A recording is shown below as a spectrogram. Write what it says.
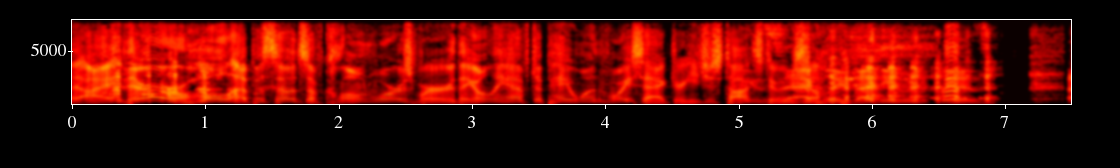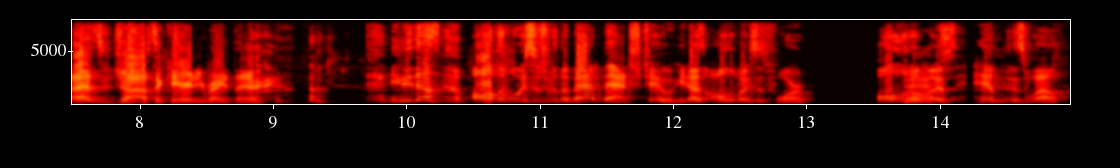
I there are whole episodes of Clone Wars where they only have to pay one voice actor. He just talks exactly. to himself. that dude is that's job security right there. He does all the voices for the Bad Batch too. He does all the voices for him. all of them That's- as him as well,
